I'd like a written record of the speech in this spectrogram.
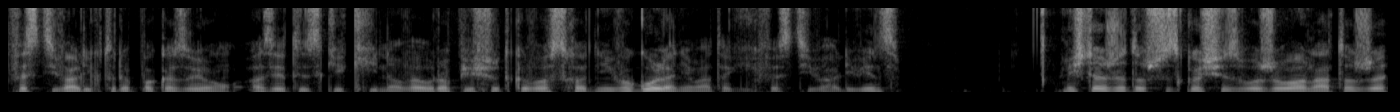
festiwali, które pokazują azjatyckie kino. W Europie Środkowo-Wschodniej w ogóle nie ma takich festiwali, więc Myślę, że to wszystko się złożyło na to, że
